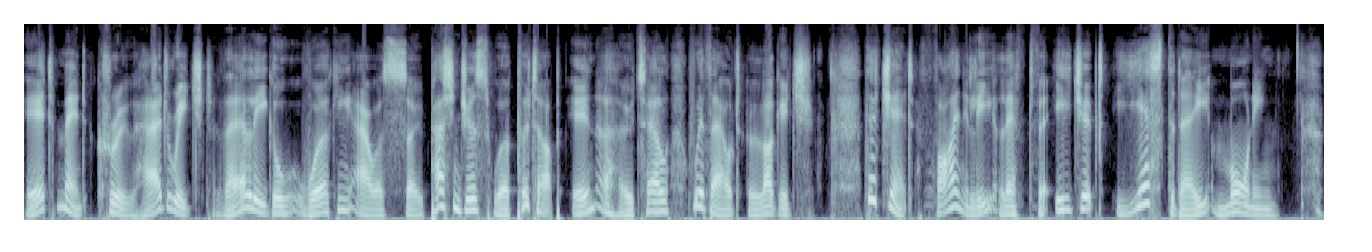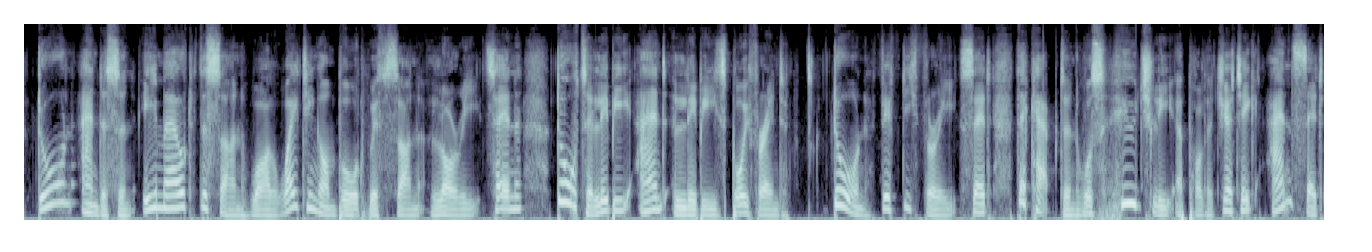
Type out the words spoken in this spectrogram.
It meant crew had reached their legal working hours, so passengers were put up in a hotel without luggage. The jet finally left for Egypt yesterday morning. Dawn Anderson emailed The Sun while waiting on board with son Laurie 10, daughter Libby, and Libby's boyfriend. Dawn, 53, said the captain was hugely apologetic and said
